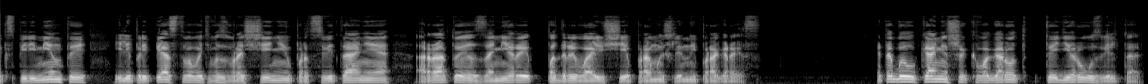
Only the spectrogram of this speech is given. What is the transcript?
эксперименты или препятствовать возвращению процветания, ратуя за меры, подрывающие промышленный прогресс. Это был камешек в огород Тедди Рузвельта,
